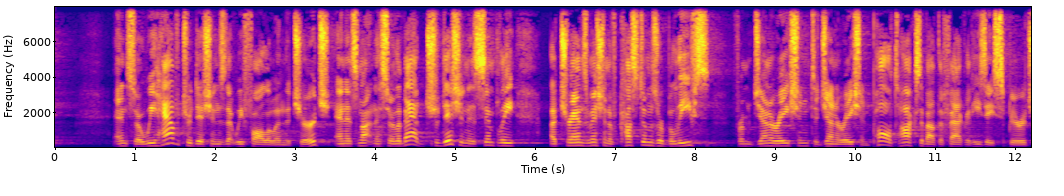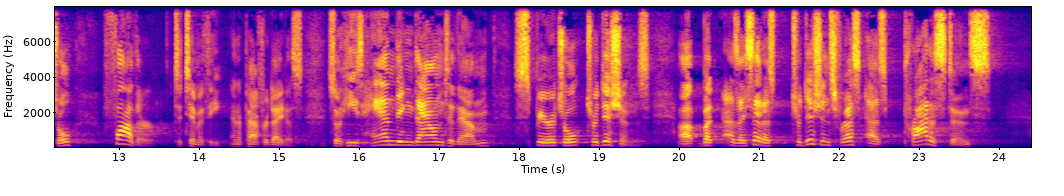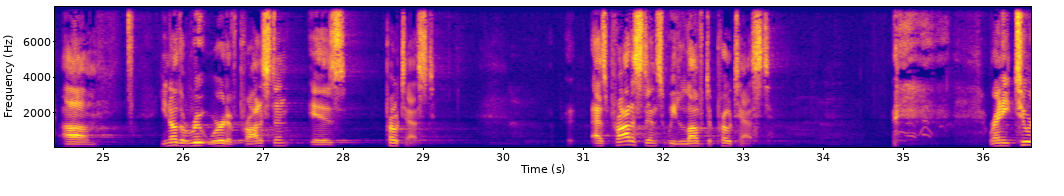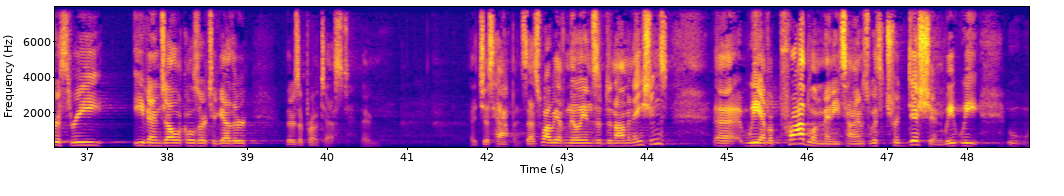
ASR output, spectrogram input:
And so we have traditions that we follow in the church, and it's not necessarily bad. Tradition is simply a transmission of customs or beliefs from generation to generation. Paul talks about the fact that he's a spiritual father to Timothy and Epaphroditus. So he's handing down to them spiritual traditions. Uh, but as I said, as traditions for us as Protestants, um, you know, the root word of Protestant is protest. As Protestants, we love to protest. Where any two or three evangelicals are together, there's a protest. It just happens. That's why we have millions of denominations uh, we have a problem many times with tradition. We, we,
